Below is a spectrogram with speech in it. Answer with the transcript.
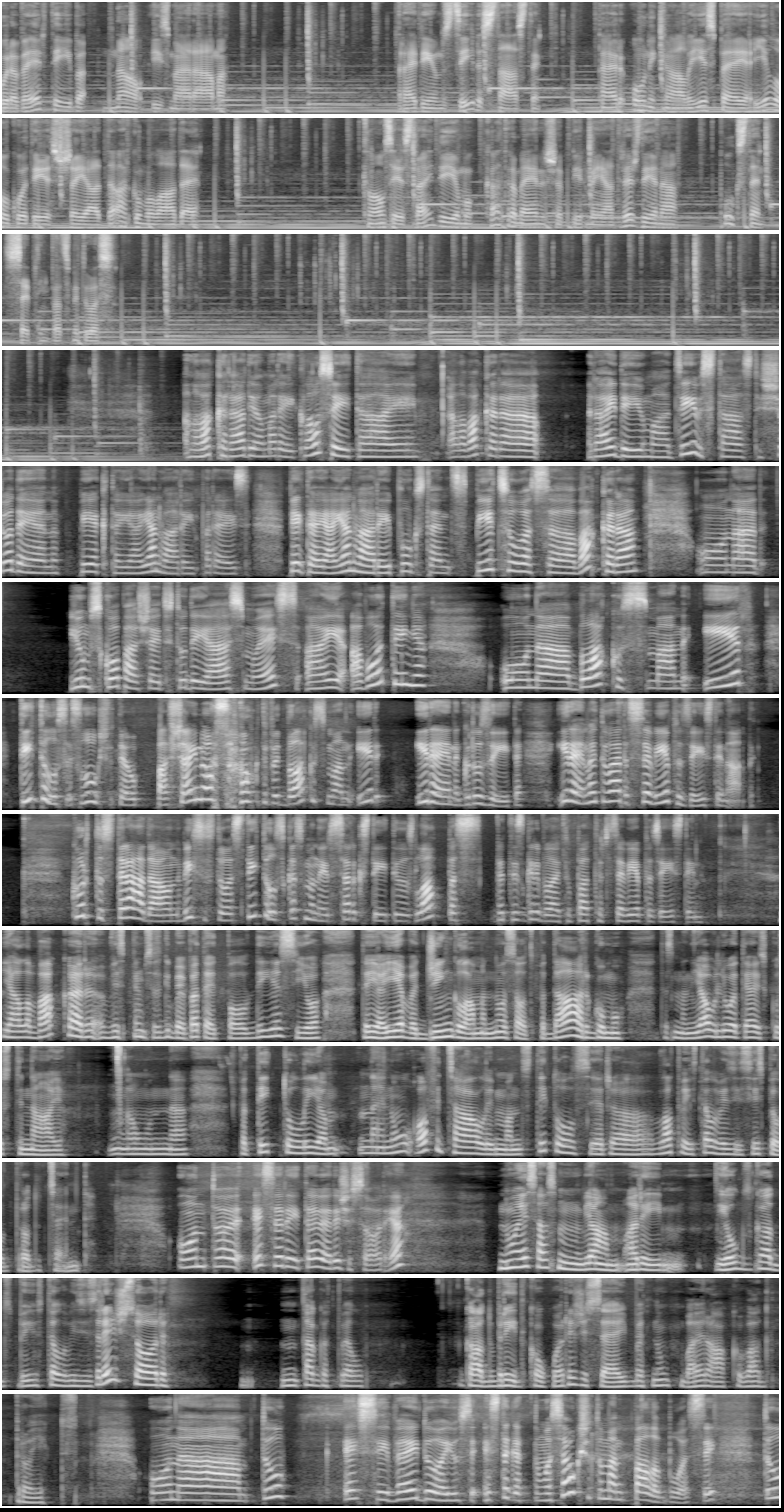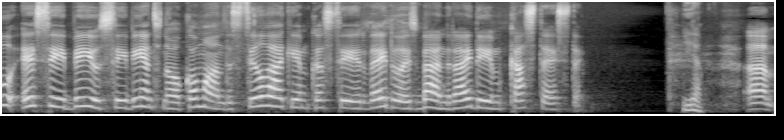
kura vērtība nav izmērāma. Raidījums dzīves stāsti – tā ir unikāla iespēja ielūkoties šajā dārguma lādē. Klausies raidījumu katra mēneša pirmajā trešdienā, pulksten 17. Labvakar, radio arī klausītāji! Labvakar, raidījumā dzīves stāsti šodien 5. janvārī, pareizi, 5. janvārī pulkstens 5. vakarā, un ar jums kopā šeit studijā esmu es, Aija Avotiņa, un blakus man ir, titulus es lūkšu tev pašai nosaukt, bet blakus man ir Irēna Gruzīte. Irēna, vai tu vari sevi iepazīstināt? Kur tu strādā un visus tos titulus, kas man ir sarakstīti uz lapas, bet es gribu, lai tu pat ar sevi iepazīstini. Jā, labvakar. Vispirms es gribēju pateikt paldies, jo tajā ievad džinglā man nosauc par dārgumu. Tas man jau ļoti aizkustināja. Un uh, pa tituliem, ne, nu, oficiāli mans tituls ir uh, Latvijas televīzijas izpildu producente. Un tu esi arī TV režisori, ja? Nu, es esmu, jā, arī ilgus gadus bijusi televīzijas režisore. Nu, tagad vēl kādu brīdi kaut ko režisēju, bet nu, vairāk vadu projektus. Un uh, tu esi veidojusi, es tagad nosaukšu, tu man palabosi. Tu esi bijusi viens no komandas cilvēkiem, kas ir veidojis bērnu raidījumu Kasteste. Jā. Uh,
